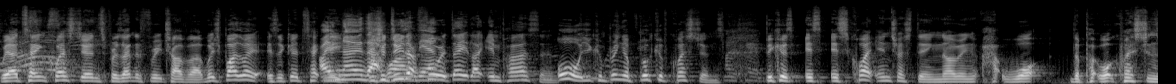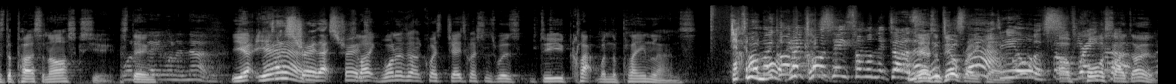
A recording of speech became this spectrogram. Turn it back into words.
We had ten questions presented for each other, which, by the way, is a good technique. I know that You should one, do that yeah. for a date, like in person, or you can bring a book of questions, because it's it's quite interesting knowing how, what the per- what questions the person asks you. What Thing. do they want to know? Yeah, yeah. That's true, that's true. So, like one of the quest- Jade's questions was, "Do you clap when the plane lands?" Oh my god, I can't date someone that does. Yeah, it's a Who deal does that? breaker. Deal Of course, I don't.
